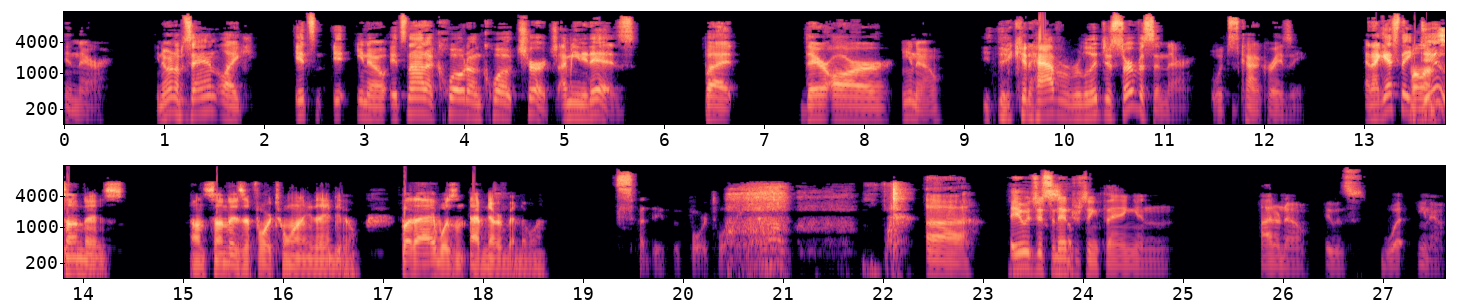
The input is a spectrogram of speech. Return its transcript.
in there. You know what I'm saying? Like it's it you know it's not a quote unquote church. I mean it is, but there are you know they could have a religious service in there, which is kind of crazy. And I guess they well, do. on Sundays, on Sundays at 420, they do. But I wasn't. I've never been to one. Sundays at 420. Uh, it was just an interesting thing, and I don't know. It was what you know.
